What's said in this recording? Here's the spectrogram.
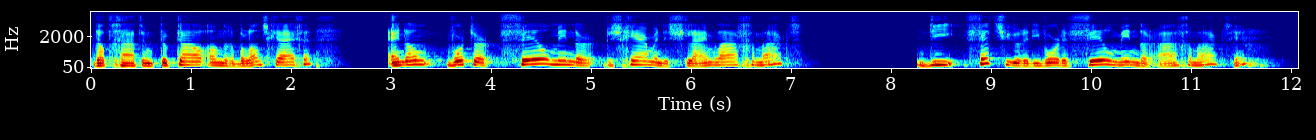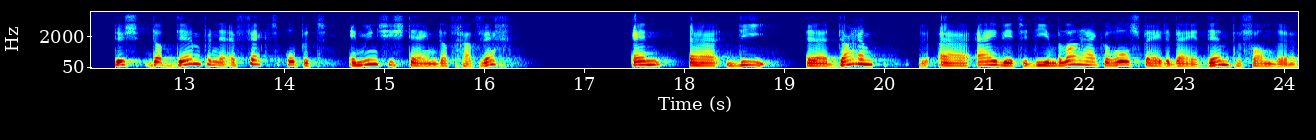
Dat gaat een totaal andere balans krijgen. En dan wordt er veel minder beschermende slijmlaag gemaakt. Die vetzuren die worden veel minder aangemaakt. Hè? Dus dat dempende effect op het immuunsysteem dat gaat weg. En uh, die uh, darm-eiwitten uh, die een belangrijke rol spelen bij het dempen van de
